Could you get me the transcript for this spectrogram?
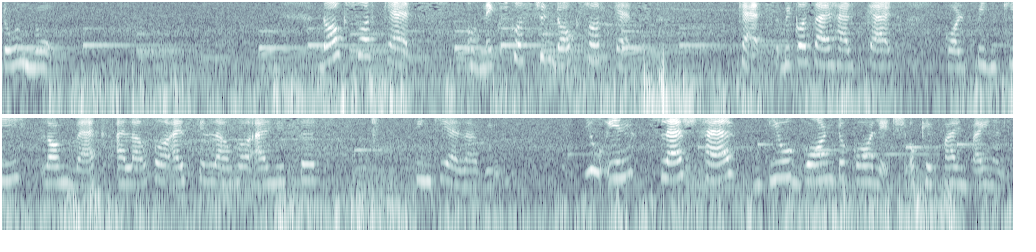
don't know. Dogs or cats? Oh, next question: dogs or cats? Cats, because I had cat called Pinky long back. I love her. I still love her. I miss her. Pinky, I love you. You in slash have you gone to college? Okay, fine, finally.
